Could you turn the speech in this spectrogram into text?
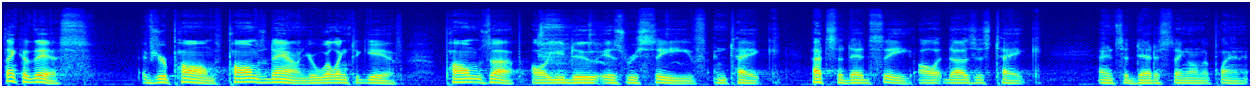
Think of this. If your palms, palms down, you're willing to give. Palms up, all you do is receive and take. That's the Dead Sea. All it does is take. And it's the deadest thing on the planet.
